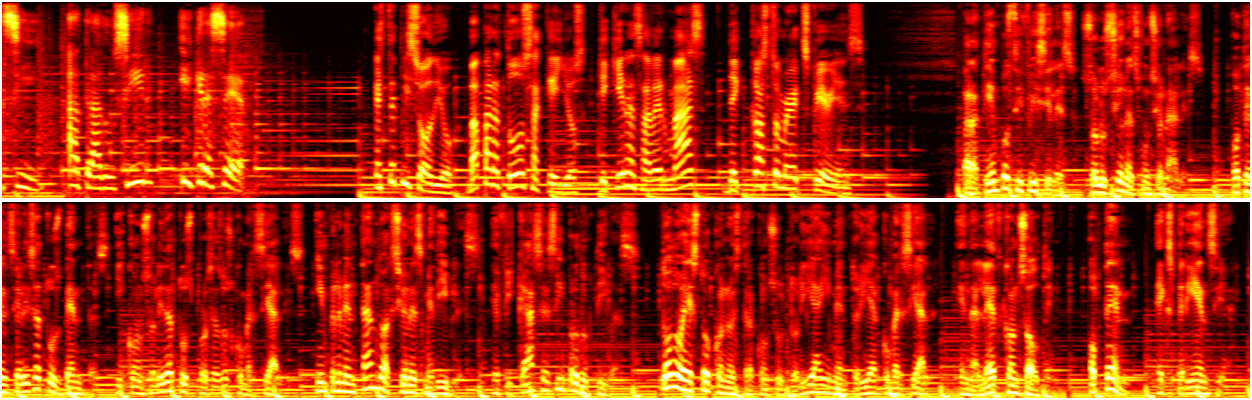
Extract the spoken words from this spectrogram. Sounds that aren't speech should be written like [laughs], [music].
sí, a traducir y crecer. Este episodio va para todos aquellos que quieran saber más de Customer Experience. Para tiempos difíciles, soluciones funcionales. Potencializa tus ventas y consolida tus procesos comerciales, implementando acciones medibles, eficaces y productivas. Todo esto con nuestra consultoría y mentoría comercial en Aled Consulting. Obtén experiencia,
